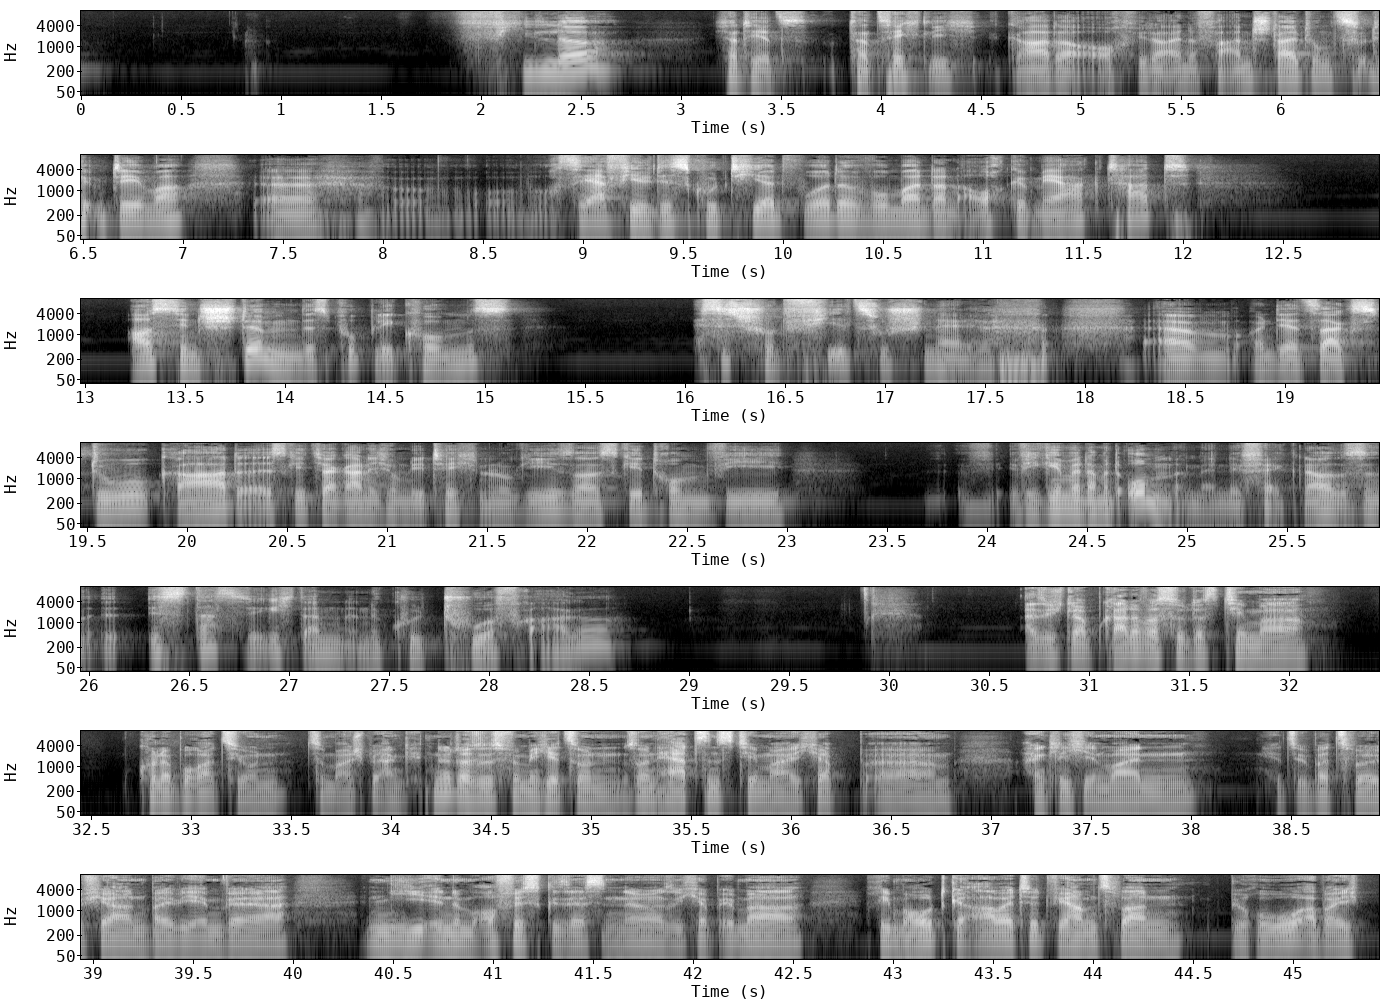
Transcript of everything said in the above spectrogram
viele, ich hatte jetzt tatsächlich gerade auch wieder eine Veranstaltung zu dem Thema, äh, sehr viel diskutiert wurde, wo man dann auch gemerkt hat, aus den Stimmen des Publikums, es ist schon viel zu schnell. ähm, und jetzt sagst du gerade, es geht ja gar nicht um die Technologie, sondern es geht darum, wie, wie gehen wir damit um im Endeffekt. Ne? Ist das wirklich dann eine Kulturfrage? Also ich glaube, gerade was so das Thema Kollaboration zum Beispiel angeht, ne, das ist für mich jetzt so ein, so ein Herzensthema. Ich habe ähm, eigentlich in meinen jetzt über zwölf Jahren bei VMware nie in einem Office gesessen. Ne? Also ich habe immer remote gearbeitet. Wir haben zwar ein Büro, aber ich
